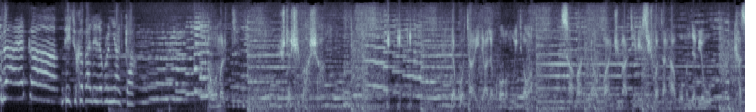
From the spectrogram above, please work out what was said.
برایەکەم دەی چووکە با لێرە بڕنیان بکە ئەوە مرد شتەکی باشە لە کۆتاییدا لە کۆڵم ویتەوە سامان ناو بانجی مارتینێسیش بە تەنها بۆ من دەبێ و کەس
